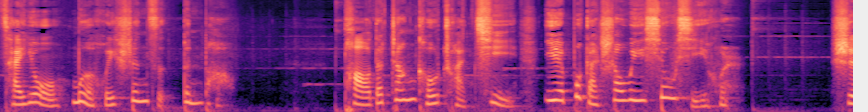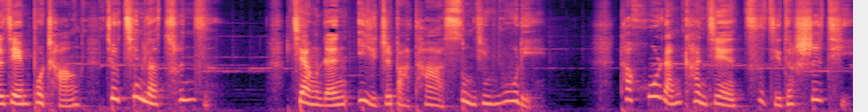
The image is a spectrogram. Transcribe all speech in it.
才又没回身子奔跑。跑得张口喘气，也不敢稍微休息一会儿。时间不长，就进了村子。匠人一直把他送进屋里。他忽然看见自己的尸体，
